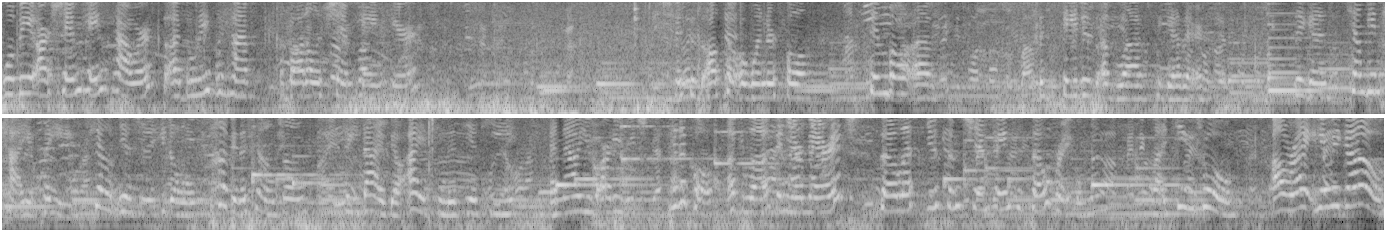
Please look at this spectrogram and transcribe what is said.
will be our champagne tower. So I believe we have a bottle of champagne here. This is also a wonderful symbol of the stages of love together. 这个香槟塔也可以象，也是一种特别的象征，可以代表爱情的阶梯。And now you've already reached the pinnacle of love in your marriage. So let's use some champagne to celebrate. 我们来庆祝。All right, here we go.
